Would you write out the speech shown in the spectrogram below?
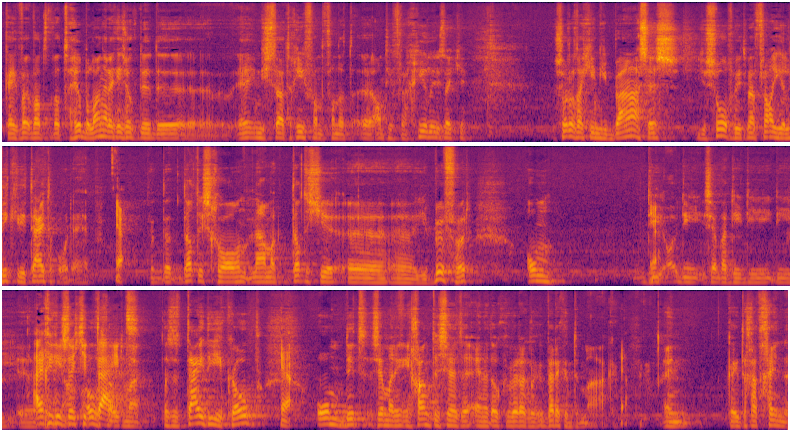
kijk, wat- wat, heel belangrijk is ook de, de, in die strategie van, van het antifragiele, is dat je zorgt dat je in die basis je zorggebied, maar vooral je liquiditeit op orde hebt. Ja. Dat, dat is gewoon, namelijk, dat is je, eh, eh, je buffer om die, die, zeg maar, die, die, die eh, Eigenlijk is dat je tijd. Dat is de tijd die je koopt ja, om dit zeg maar, in gang te zetten en het ook werkelijk werkend te maken. Ja. En kijk, er, gaat geen,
